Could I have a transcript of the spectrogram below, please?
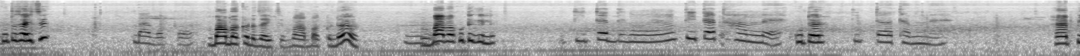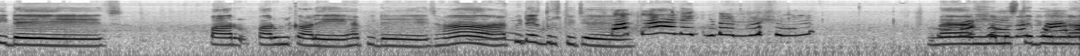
कुठं जायचं? बाबाकडे. जायचं बाबाकडं? बाबा कुठे गेले? तिथं तिथं थांबले. कुठे? तिथं थांबले. हॅपी डेज़ पार, पारुल काळे हॅपी डेज़ हा हॅपी डेज़ दृष्टीचे मॅम, नमस्ते बोलना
